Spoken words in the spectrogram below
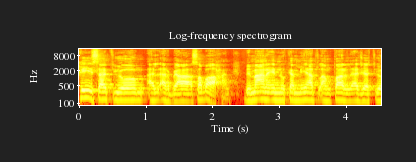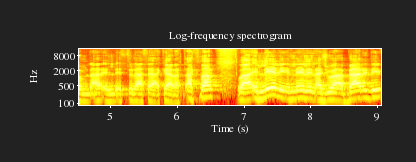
قيست يوم الأربعاء صباحا بمعنى أنه كميات الأمطار اللي أجت يوم الثلاثاء كانت أكثر. والليلة الليلة الأجواء باردة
